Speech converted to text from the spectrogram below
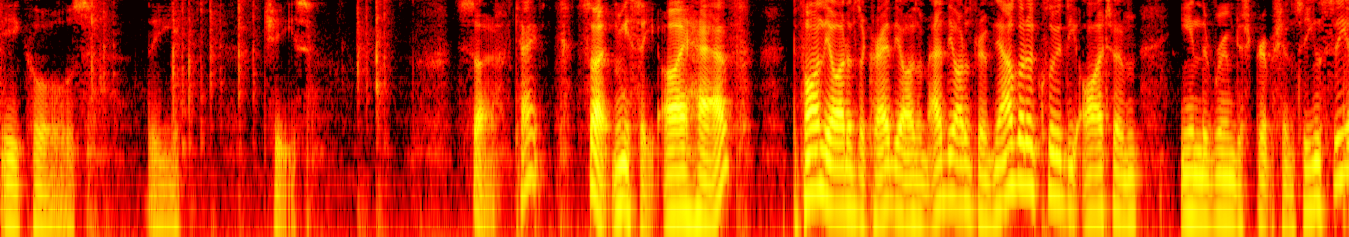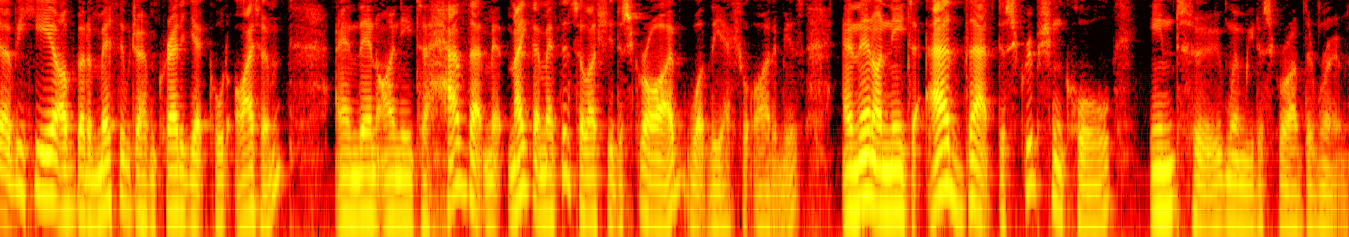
equals the cheese. So, okay, so let me see. I have Define the items, I create the item, add the items room. Now I've got to include the item in the room description. So you can see over here, I've got a method which I haven't created yet called item. And then I need to have that, make that method so I'll actually describe what the actual item is. And then I need to add that description call into when we describe the room.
